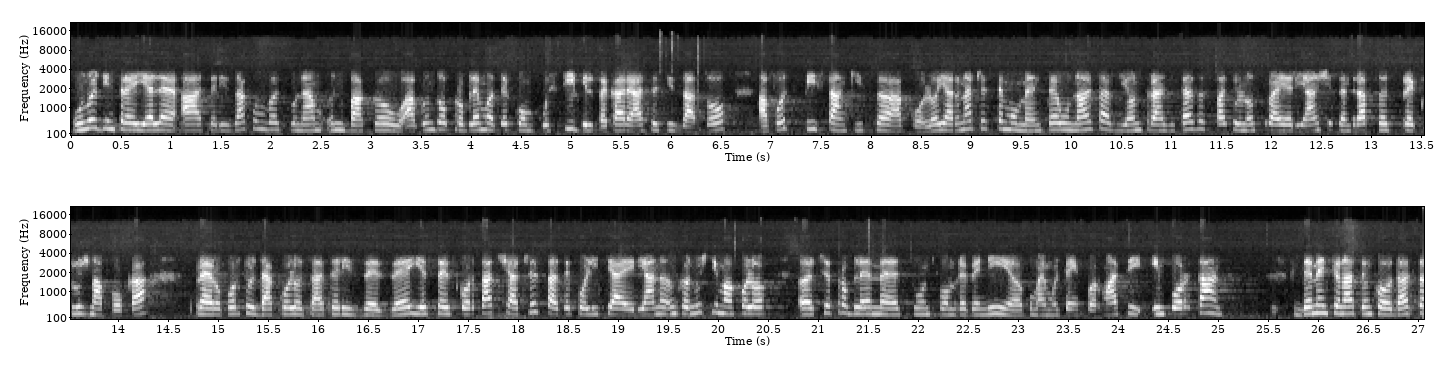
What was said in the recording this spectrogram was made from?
Unul dintre ele a aterizat, cum vă spuneam, în Bacău, având o problemă de combustibil pe care a sesizat-o. A fost pista închisă acolo, iar în aceste momente un alt avion tranzitează spațiul nostru aerian și se îndreaptă spre Cluj-Napoca, spre aeroportul de acolo să aterizeze. Este escortat și acesta de poliția aeriană. Încă nu știm acolo uh, ce probleme sunt. Vom reveni uh, cu mai multe informații. Important de menționat încă o dată,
